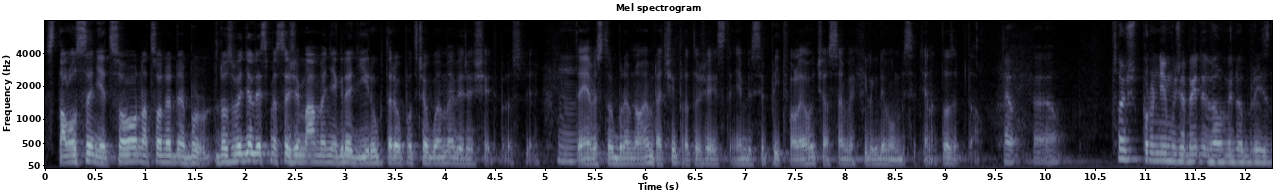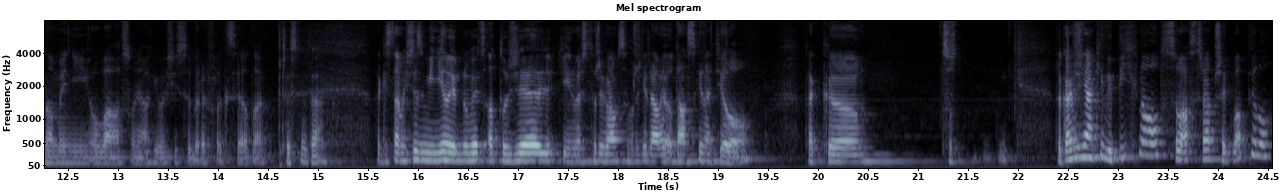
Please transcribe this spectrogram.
stalo se něco, na co ne, nebo dozvěděli jsme se, že máme někde díru, kterou potřebujeme vyřešit prostě. Hmm. Ten investor bude mnohem radši, protože stejně by si plýtval jeho časem ve chvíli, kdy on by se tě na to zeptal. Jo, jo, jo. Což pro ně může být velmi dobrý znamení o vás, o nějaký vaší sebereflexi a tak. Přesně tak. Taky jsi tam ještě zmínil jednu věc a to, že ti investoři vám samozřejmě dávají otázky na tělo tak eh, co, dokážeš nějaký vypíchnout, co vás třeba překvapilo?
